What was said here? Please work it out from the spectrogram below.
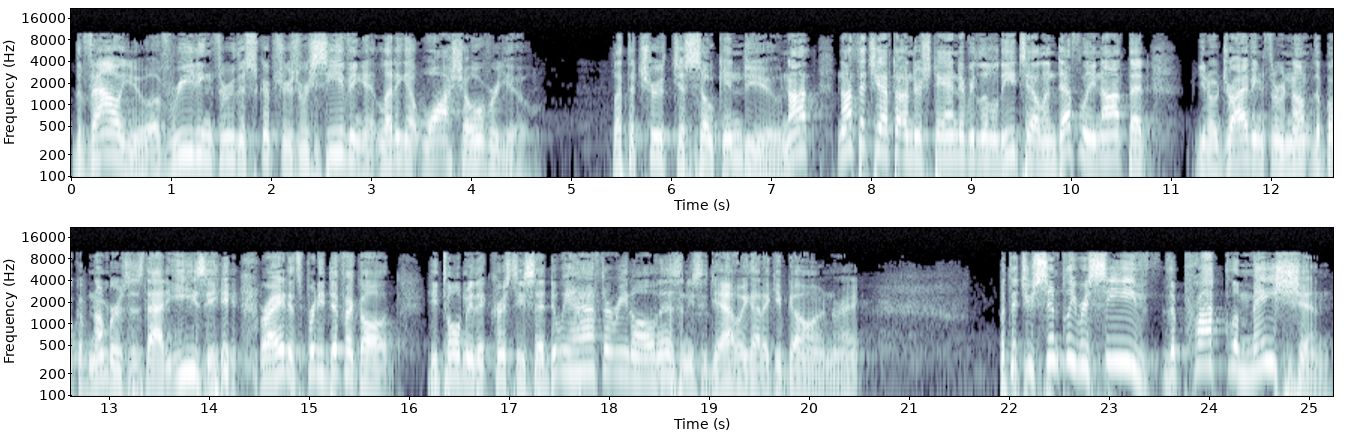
The value of reading through the scriptures, receiving it, letting it wash over you. Let the truth just soak into you. Not, not that you have to understand every little detail, and definitely not that you know, driving through num- the book of Numbers is that easy, right? It's pretty difficult. He told me that Christy said, Do we have to read all this? And he said, Yeah, we got to keep going, right? But that you simply receive the proclamation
